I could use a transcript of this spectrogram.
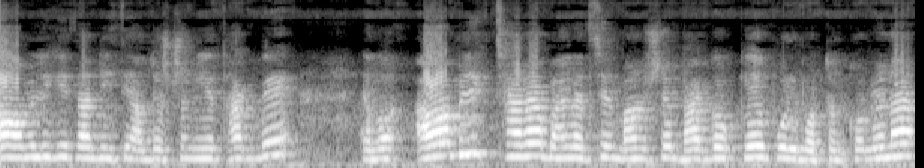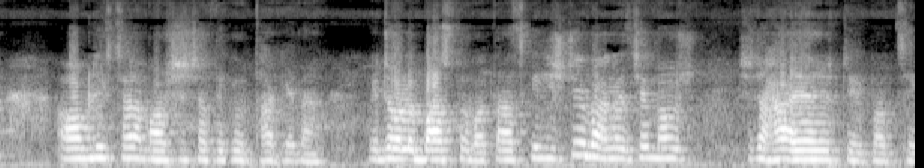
আওয়ামী লীগই তার নীতি আদর্শ নিয়ে থাকবে এবং আওয়ামী লীগ ছাড়া বাংলাদেশের মানুষের ভাগ্য কেউ পরিবর্তন করবে না। আওয়ামী লীগ ছাড়া মানুষের সাথে কেউ থাকে না। এটা হলো বাস্তবতা। আজকে নিশ্চয়ই বাংলাদেশের মানুষ সেটা হায় হায় টের পাচ্ছে।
